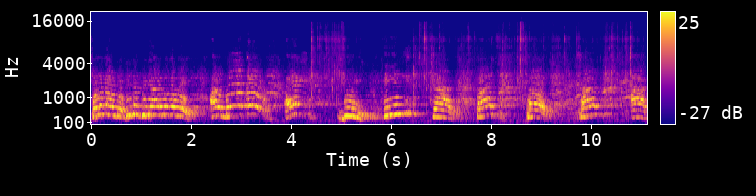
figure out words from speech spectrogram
ষোলো কাউন্ট দুই নং পিটি আরম্ভ করবে আরম্ভ করো এক দুই তিন চার পাঁচ ছয় সাত আট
